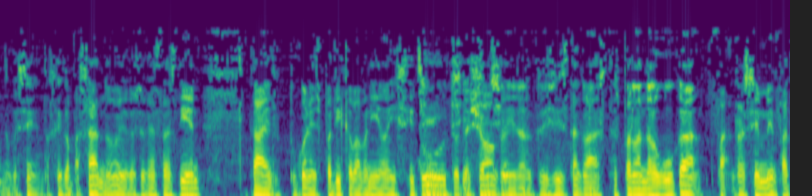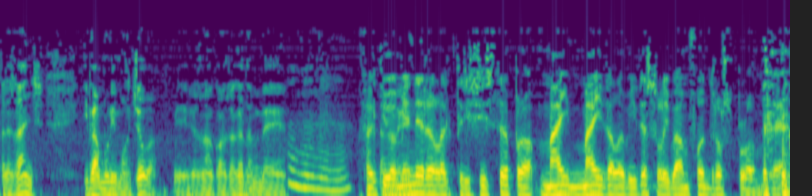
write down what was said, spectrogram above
no que sé, del segle passat no? jo que estàs dient clar, tu quan ets petit que va venir a l'institut, sí, tot sí, això sí, sí. que era electricista, clar, estàs parlant d'algú que fa, recentment fa 3 anys i va morir molt jove, Vull dir que és una cosa que també uh mm-hmm. -huh. efectivament també... era electricista però mai, mai de la vida se li van fondre els ploms eh?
